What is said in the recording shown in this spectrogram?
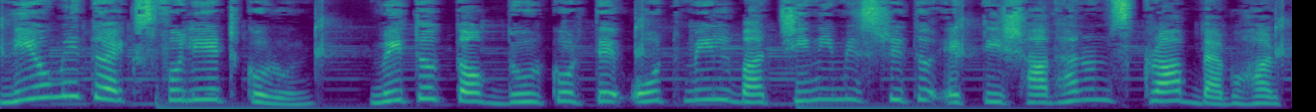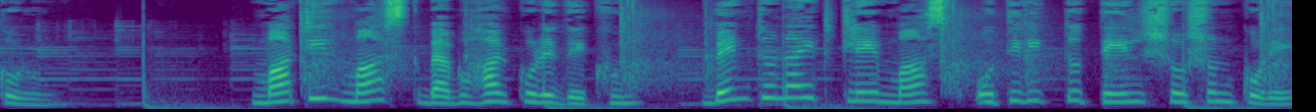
নিয়মিত এক্সফোলিয়েট করুন, মৃত ত্বক দূর করতে ওটমিল বা চিনি মিশ্রিত একটি সাধারণ স্ক্রাব ব্যবহার করুন। মাটির মাস্ক ব্যবহার করে দেখুন বেন্টোনাইট ক্লে মাস্ক অতিরিক্ত তেল শোষণ করে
